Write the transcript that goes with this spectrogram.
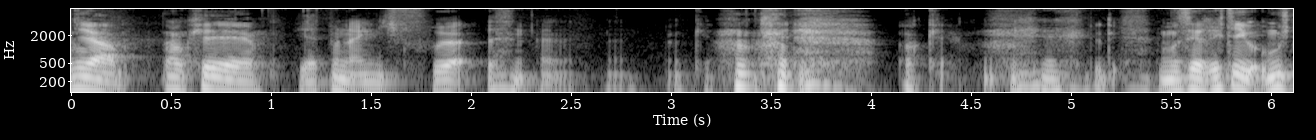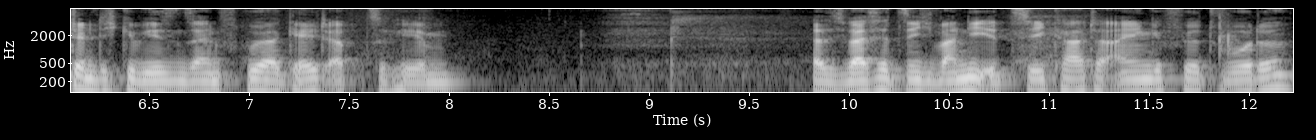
ja, okay. Wie hat man eigentlich früher. okay. okay. Muss ja richtig umständlich gewesen sein, früher Geld abzuheben. Also ich weiß jetzt nicht, wann die EC-Karte eingeführt wurde,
